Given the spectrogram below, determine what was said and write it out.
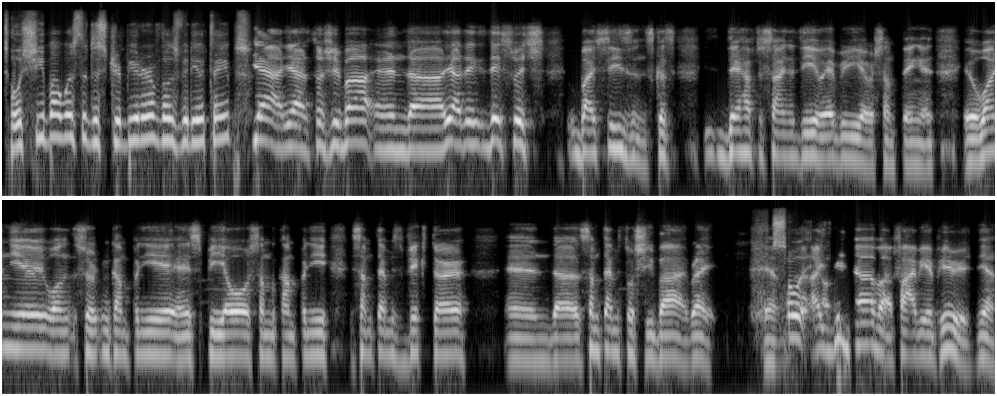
Toshiba was the distributor of those videotapes? Yeah, yeah, Toshiba and uh yeah, they they switch by seasons cuz they have to sign a deal every year or something and uh, one year one certain company SPO or some company, sometimes Victor and uh, sometimes Toshiba, right. Yeah. So I did have a 5-year period, yeah.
